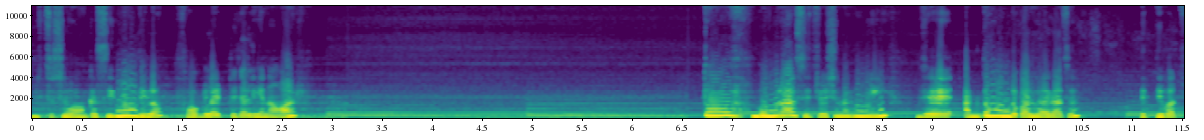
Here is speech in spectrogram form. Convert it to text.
মিস্টার আমাকে সিগন্যাল দিল ফগ লাইটটা জ্বালিয়ে নেওয়ার। তো বন্ধুরা সিচুয়েশন এখন এই যে একদম অন্ধকার হয়ে গেছে। দেখতে পাচ্ছ,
